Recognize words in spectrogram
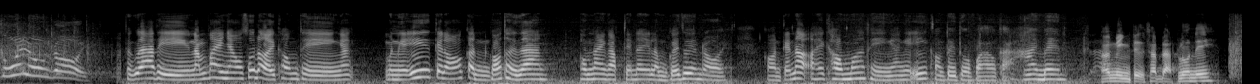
túi luôn rồi. Thực ra thì nắm tay nhau suốt đời không thì nga- mình nghĩ cái đó cần có thời gian. Hôm nay gặp trên đây là một cái duyên rồi. Còn cái nợ hay không á, thì nga nghĩ còn tùy thuộc vào cả hai bên. Thôi mình tự sắp đặt luôn đi.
